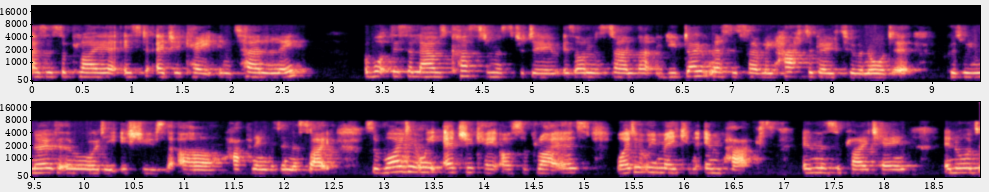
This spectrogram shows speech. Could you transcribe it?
as a supplier is to educate internally. What this allows customers to do is understand that you don't necessarily have to go through an audit because we know that there are already issues that are happening within the site. So why don't we educate our suppliers? Why don't we make an impact in the supply chain in order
